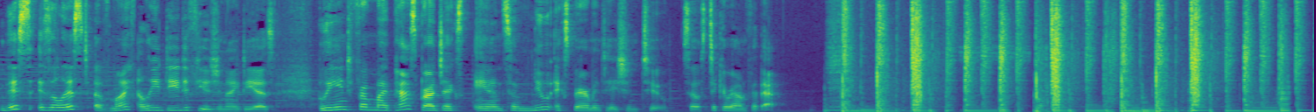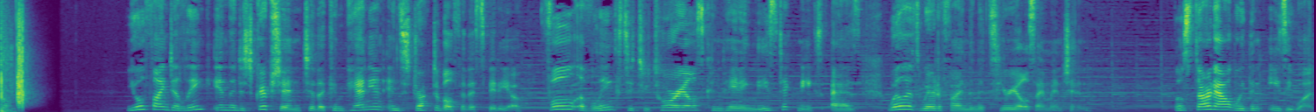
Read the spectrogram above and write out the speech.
This is a list of my LED diffusion ideas, gleaned from my past projects and some new experimentation too, so stick around for that. You'll find a link in the description to the companion instructable for this video, full of links to tutorials containing these techniques as well as where to find the materials I mentioned. We'll start out with an easy one.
